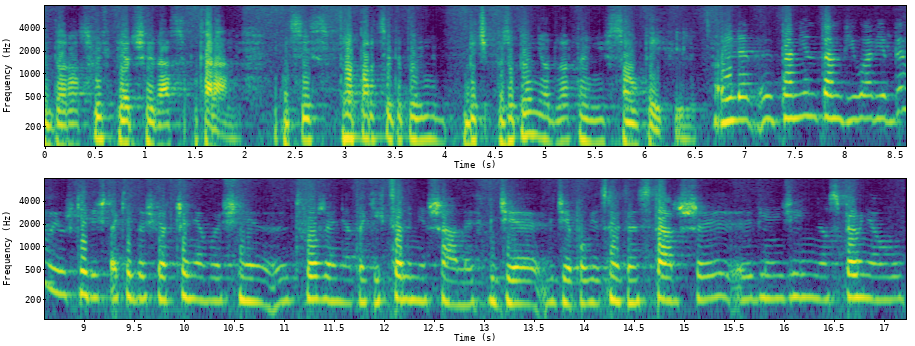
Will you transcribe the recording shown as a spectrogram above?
dorosłych pierwszy raz karanych. Więc jest, proporcje te powinny być zupełnie odwrotne niż są w tej chwili. O ile y, pamiętam, w Iławie były już kiedyś takie doświadczenia właśnie y, tworzenia takich cel mieszanych, gdzie, gdzie powiedzmy ten starszy y, więzień no, spełniał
